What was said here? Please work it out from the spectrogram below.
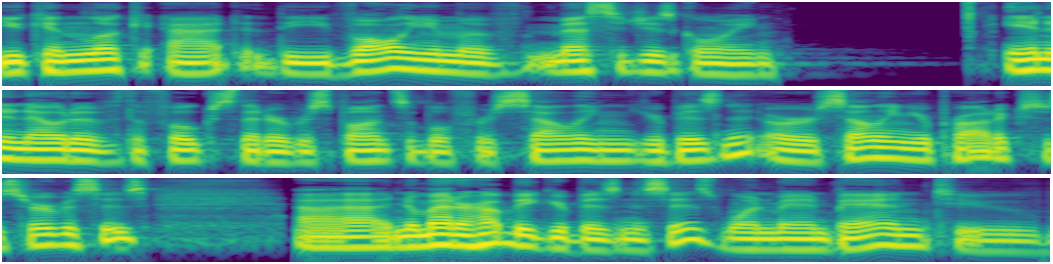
you can look at the volume of messages going in and out of the folks that are responsible for selling your business or selling your products or services. Uh, no matter how big your business is, one man band to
